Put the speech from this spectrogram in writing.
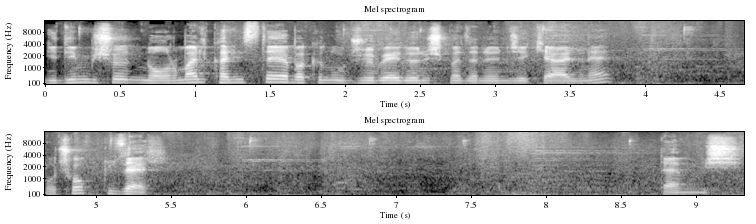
Gidin bir şu normal Kalista'ya bakın ucubeye dönüşmeden önceki haline. O çok güzel. Denmiş.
